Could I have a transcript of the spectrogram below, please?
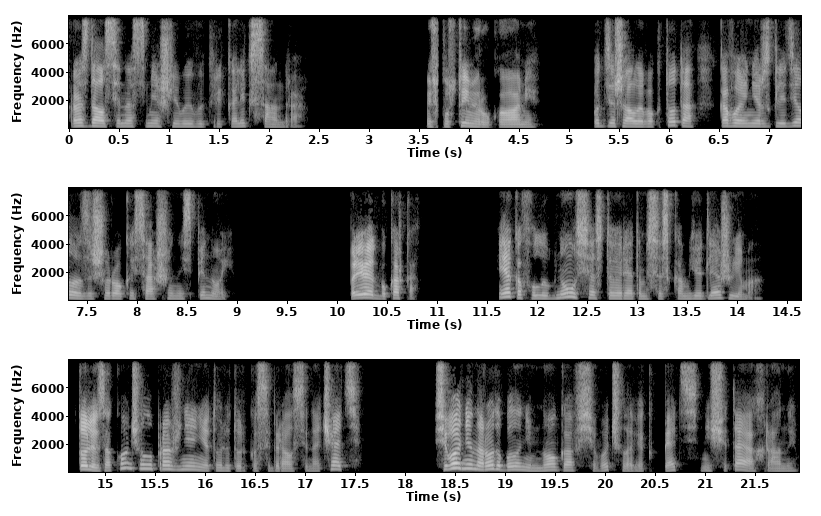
Раздался насмешливый выкрик Александра. «И с пустыми руками», Поддержал его кто-то, кого я не разглядела за широкой Сашиной спиной. «Привет, Букашка!» Яков улыбнулся, стоя рядом со скамьей для жима. То ли закончил упражнение, то ли только собирался начать. Сегодня народа было немного, всего человек пять, не считая охраны.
